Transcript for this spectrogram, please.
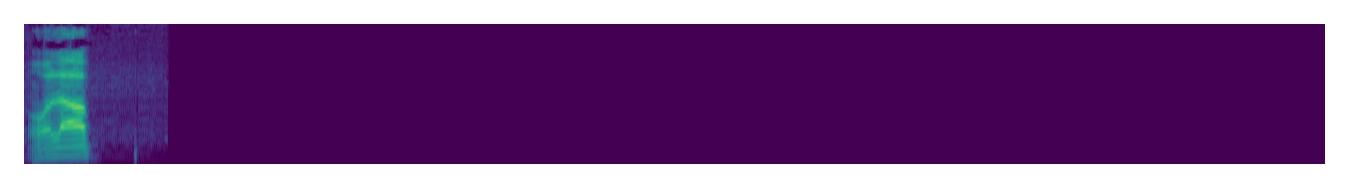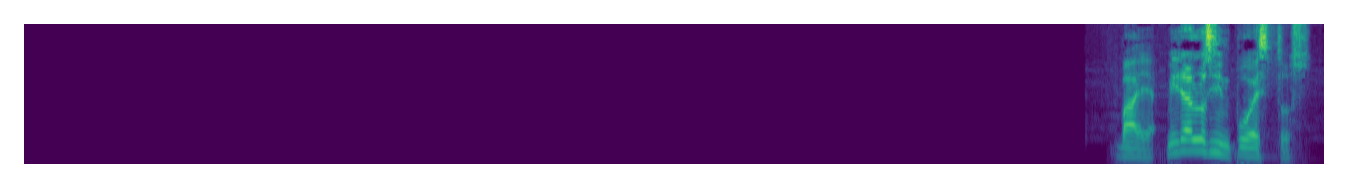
Hola. Vaya, mira los impuestos.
